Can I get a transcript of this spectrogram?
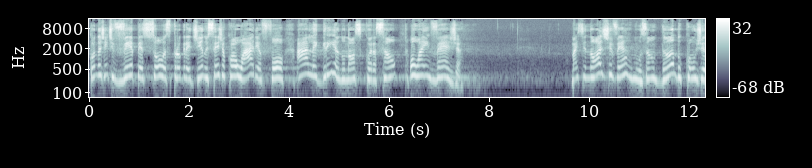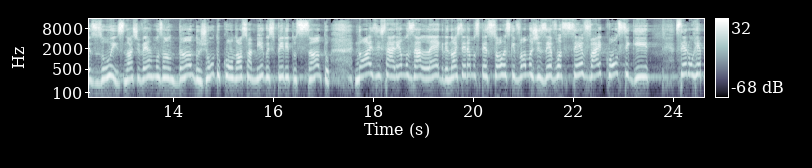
quando a gente vê pessoas progredindo, seja qual área for, há alegria no nosso coração ou há inveja. Mas se nós estivermos andando com Jesus, nós estivermos andando junto com o nosso amigo Espírito Santo, nós estaremos alegres, nós seremos pessoas que vamos dizer: você vai conseguir ser um representante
